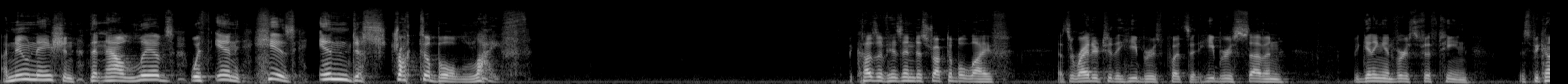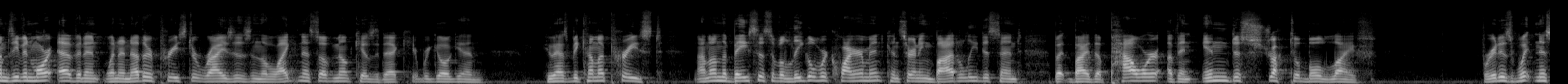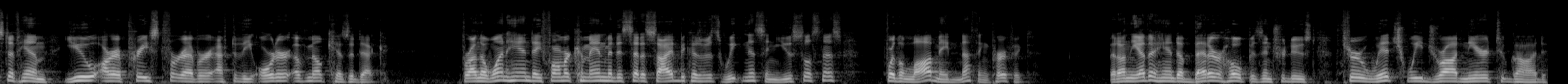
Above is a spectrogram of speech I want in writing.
A new nation that now lives within his indestructible life. Because of his indestructible life, as the writer to the Hebrews puts it, Hebrews 7, beginning in verse 15, this becomes even more evident when another priest arises in the likeness of Melchizedek. Here we go again, who has become a priest not on the basis of a legal requirement concerning bodily descent, but by the power of an indestructible life. For it is witnessed of him, You are a priest forever after the order of Melchizedek. For on the one hand, a former commandment is set aside because of its weakness and uselessness, for the law made nothing perfect. But on the other hand, a better hope is introduced, through which we draw near to God.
